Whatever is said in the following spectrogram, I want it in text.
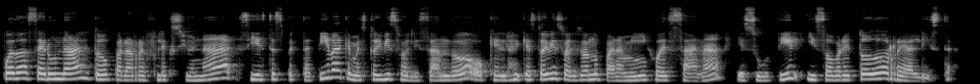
puedo hacer un alto para reflexionar si esta expectativa que me estoy visualizando o que, que estoy visualizando para mi hijo es sana, es útil y sobre todo realista,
